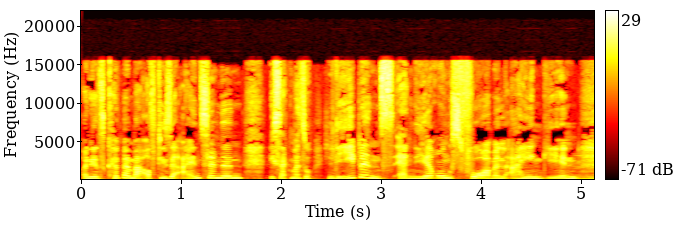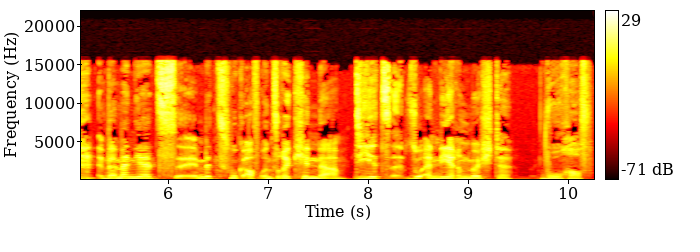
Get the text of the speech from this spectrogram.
und jetzt können wir mal auf diese einzelnen, ich sag mal so, Lebensernährungsformen eingehen. Mhm. Wenn man jetzt in Bezug auf unsere Kinder, die jetzt so ernähren möchte, Worauf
